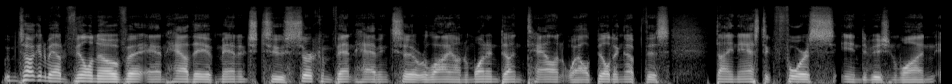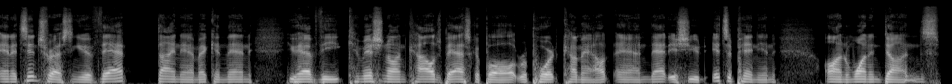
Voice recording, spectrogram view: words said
We've been talking about Villanova and how they have managed to circumvent having to rely on one and done talent while building up this dynastic force in Division One. And it's interesting. You have that dynamic, and then you have the Commission on College Basketball report come out, and that issued its opinion on one and dones.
